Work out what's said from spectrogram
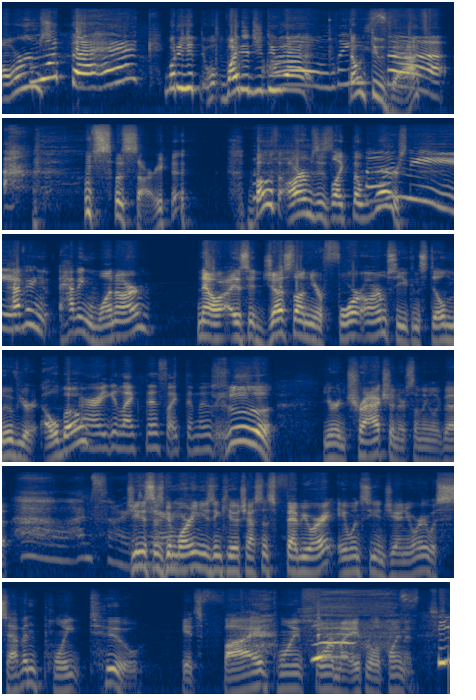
arms. what the heck? What are you? Why did you do Oh, that? Don't do that. I'm so sorry. Both arms is like the worst. Honey. Having having one arm. Now, is it just on your forearm so you can still move your elbow? Or are you like this, like the movie? Ugh. You're in traction or something like that. Oh, I'm sorry. Gina says. Good morning. Using Kyoto since February. A1C in January was 7.2. It's 5.4, my April appointment. Gina.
